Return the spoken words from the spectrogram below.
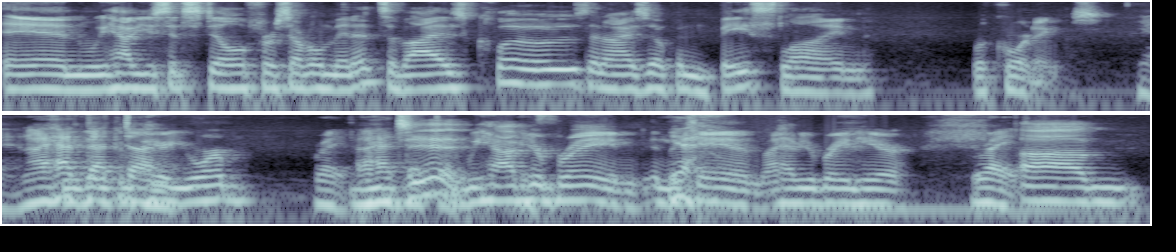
And we have you sit still for several minutes of eyes closed and eyes open baseline recordings. Yeah, and I had that done. Your, right, I had did. We have yes. your brain in the yeah. can. I have your brain here. Right. Um,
